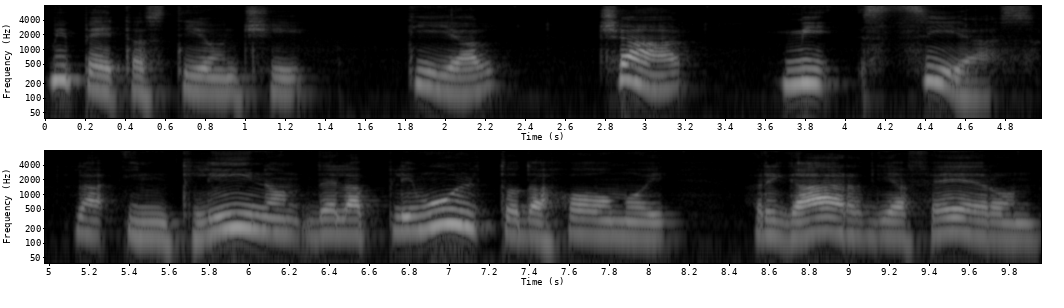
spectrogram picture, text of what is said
mi petas tion ci tial, char mi scias la inclinon de la plimulto da homoi rigardi aferon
